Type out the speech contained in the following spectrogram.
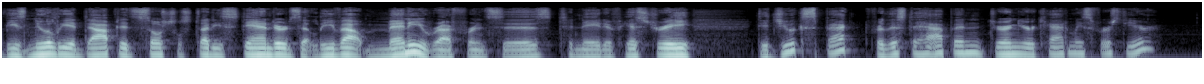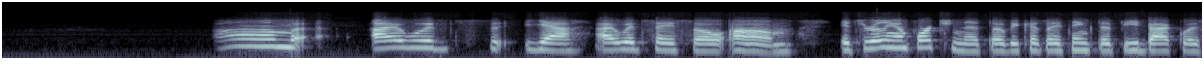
these newly adopted social studies standards that leave out many references to Native history. Did you expect for this to happen during your academy's first year? Um, I would yeah, I would say so. Um, it's really unfortunate though because I think the feedback was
